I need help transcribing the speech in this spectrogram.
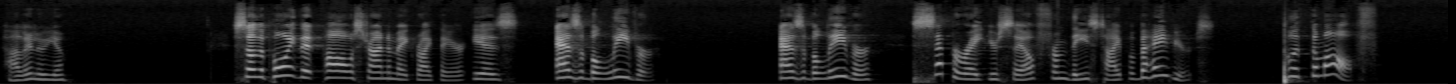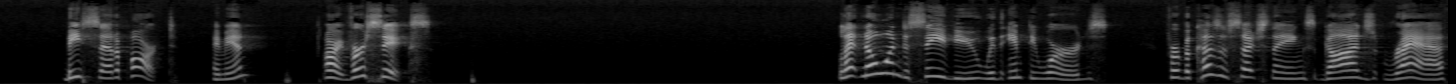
Hallelujah. So the point that Paul was trying to make right there is as a believer, as a believer, separate yourself from these type of behaviors. Put them off. Be set apart. Amen. All right, verse 6. Let no one deceive you with empty words, for because of such things, God's wrath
